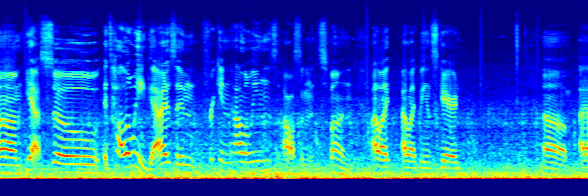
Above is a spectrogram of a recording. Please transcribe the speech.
Um, yeah, so it's Halloween, guys, and freaking Halloween's awesome. It's fun. I like I like being scared. Um, I,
